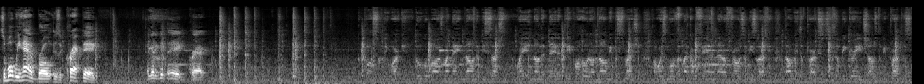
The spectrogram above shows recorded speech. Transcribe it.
so what we have, bro, is a cracked egg. I gotta get the egg cracked. Know me besmirch it. Always moving like I'm fearing that a frozen me's lurking. Only the perks. Could be greed, chose to be purpose.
